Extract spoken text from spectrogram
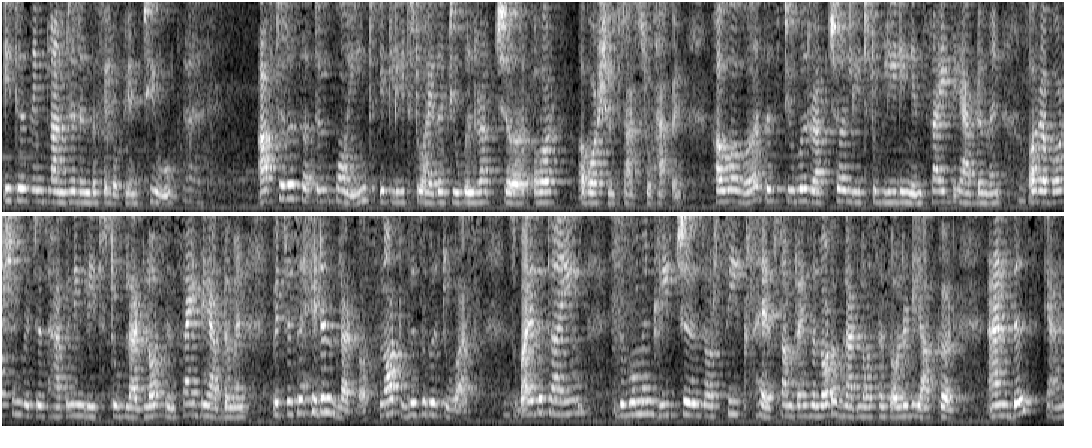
it is implanted in the fallopian tube, Right. after a certain point, it leads to either tubal rupture or abortion starts to happen. However, this tubal rupture leads to bleeding inside the abdomen, or abortion, which is happening, leads to blood loss inside the abdomen, which is a hidden blood loss, not visible to us. So, by the time the woman reaches or seeks help, sometimes a lot of blood loss has already occurred, and this can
